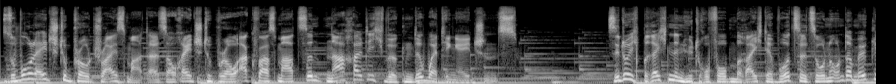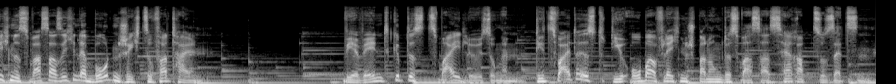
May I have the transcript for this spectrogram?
Sowohl H2 Pro TriSmart als auch H2 Pro Aquasmart sind nachhaltig wirkende Wetting Agents. Sie durchbrechen den hydrophoben Bereich der Wurzelzone und ermöglichen es Wasser, sich in der Bodenschicht zu verteilen. Wie erwähnt, gibt es zwei Lösungen. Die zweite ist, die Oberflächenspannung des Wassers herabzusetzen.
